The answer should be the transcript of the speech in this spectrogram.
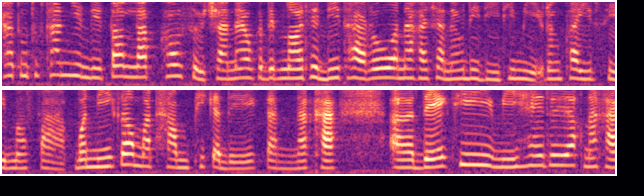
ค่ะทุกทุกท่านยินดีต้อนรับเข้าสู่ช anel กระดิบน้อยเทนดี้ทาโร่นะคะช anel ดีๆที่มีเรื่องไพ่ยิปซีมาฝาก วันนี้ก็มาทำพิกเด็กกันนะคะเด็กที่มีให้เลือกนะคะ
